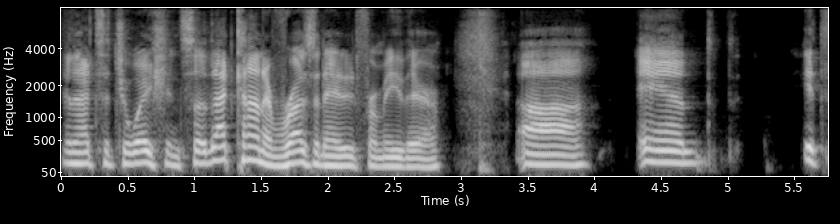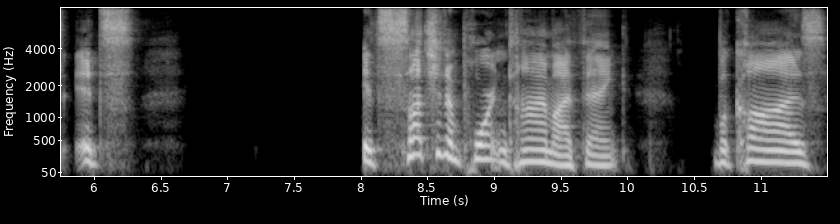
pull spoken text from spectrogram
in that situation. So that kind of resonated for me there. Uh, and it's it's it's such an important time, I think, because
